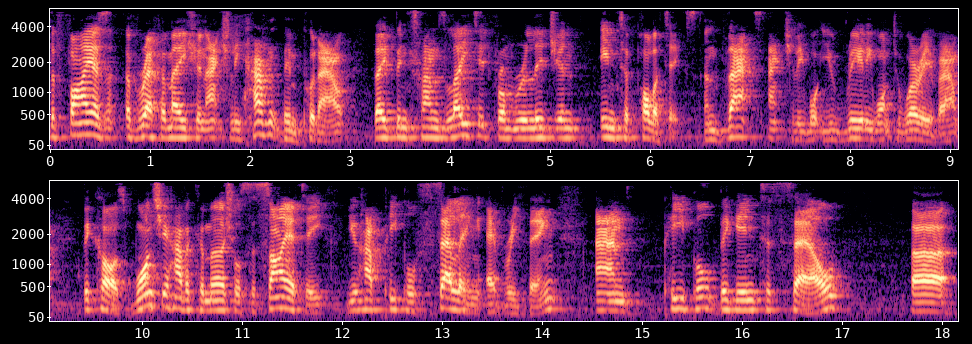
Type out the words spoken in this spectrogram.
the fires of Reformation actually haven't been put out, they've been translated from religion into politics. And that's actually what you really want to worry about because once you have a commercial society, you have people selling everything, and people begin to sell uh,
